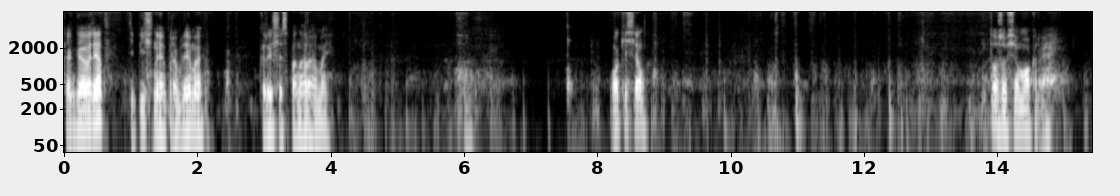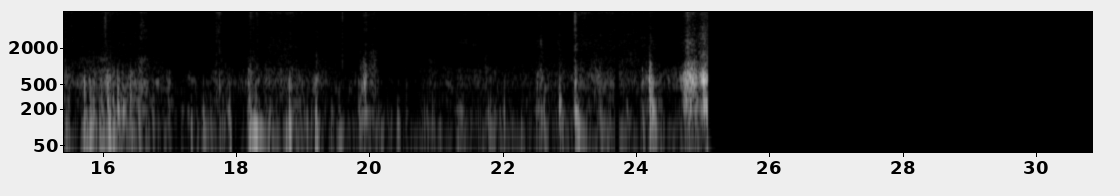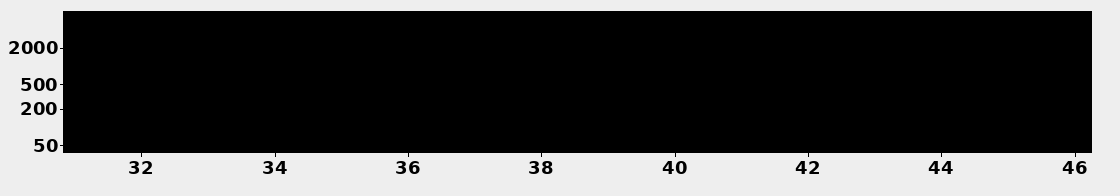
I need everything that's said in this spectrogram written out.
Как говорят, типичная проблема крыши с панорамой. Окисел. Тоже все мокрое.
